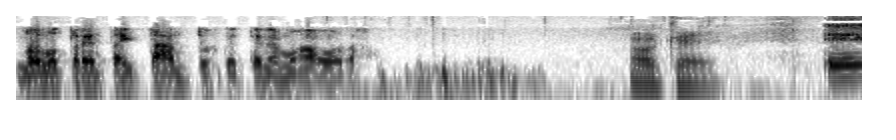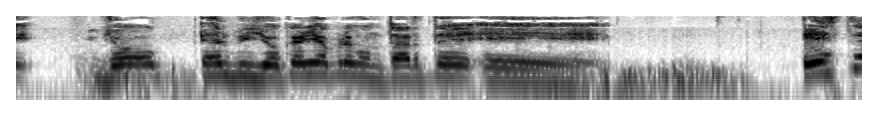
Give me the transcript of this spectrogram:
no los treinta y tantos que tenemos ahora. Ok. Eh, yo, Elvi, yo quería preguntarte, eh, Este,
